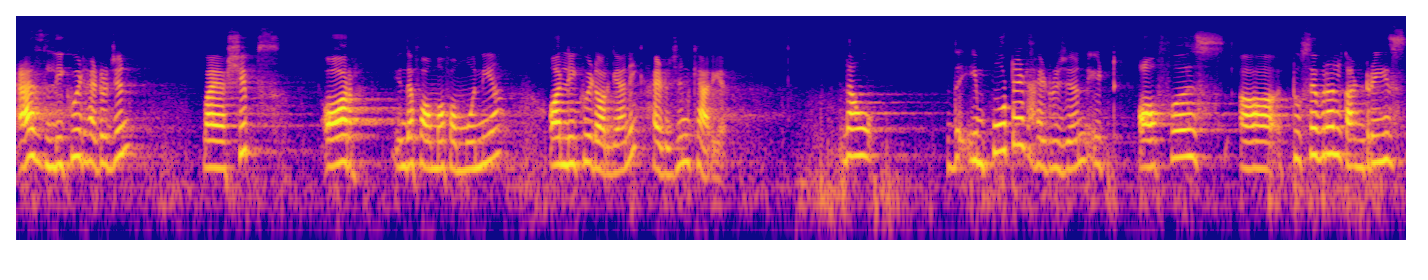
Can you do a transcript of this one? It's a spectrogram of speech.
as liquid hydrogen via ships or in the form of ammonia or liquid organic hydrogen carrier. Now the imported hydrogen it offers uh, to several countries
